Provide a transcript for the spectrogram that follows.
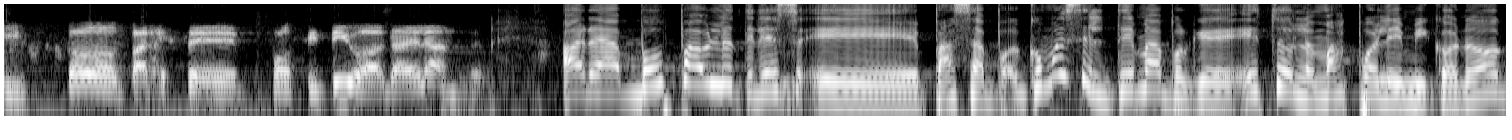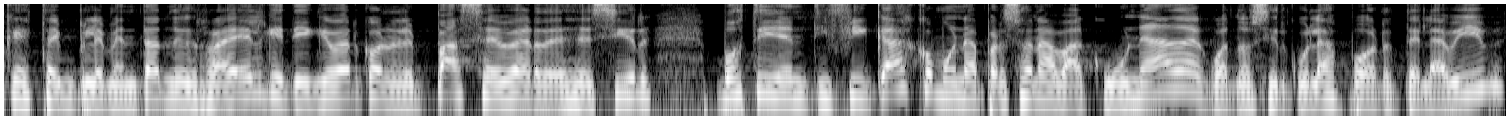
y todo parece positivo acá adelante. Ahora, vos, Pablo, tenés eh, pasaporte. ¿Cómo es el tema? Porque esto es lo más polémico, ¿no? Que está implementando Israel, que tiene que ver con el pase verde. Es decir, ¿vos te identificás como una persona vacunada cuando circulás por Tel Aviv?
